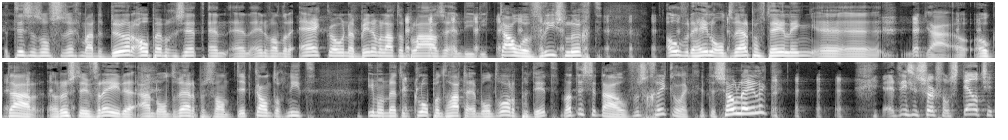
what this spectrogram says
Het is alsof ze zeg maar de deur open hebben gezet en, en een of andere airco naar binnen laten blazen. En die, die koude vrieslucht over de hele ontwerpafdeling. eh, eh, ja, ook daar rust in vrede aan de ontwerpers. Want dit kan toch niet iemand met een kloppend hart hebben ontworpen, dit? Wat is dit nou? Verschrikkelijk. Het is zo lelijk. Ja, Het is een soort van steltje.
